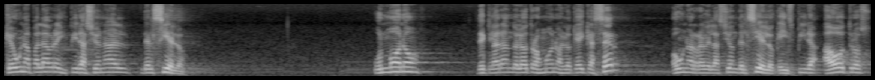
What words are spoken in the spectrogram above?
que una palabra inspiracional del cielo. Un mono declarándole a otros monos lo que hay que hacer, o una revelación del cielo que inspira a otros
